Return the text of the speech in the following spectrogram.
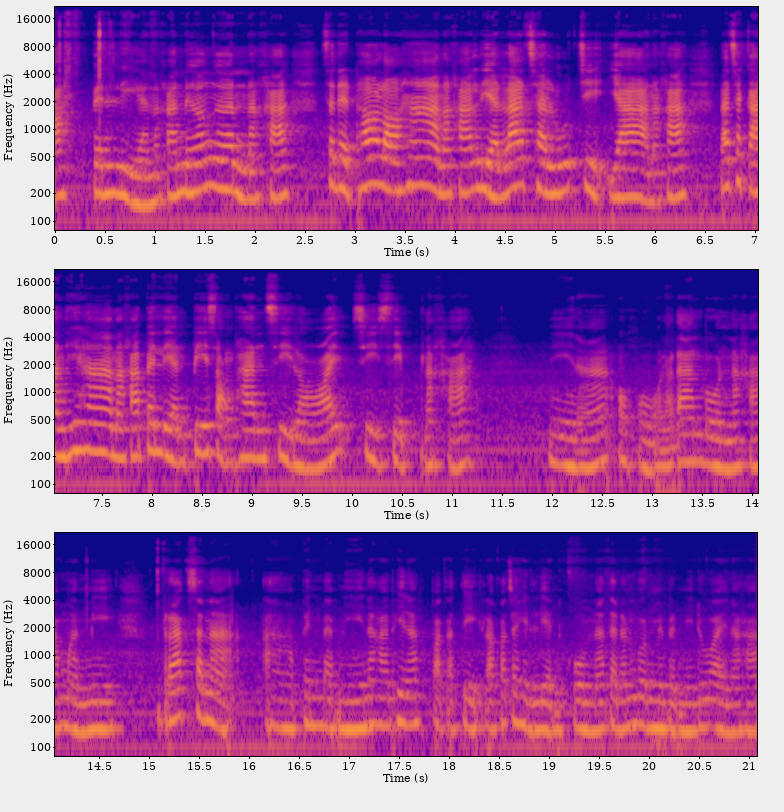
ะเป็นเหรียญนะคะ เนื้อเงินนะคะ เสด็จพ่อรอห้านะคะเหรียญราชลุจิยานะคะรัชกาลที่5นะคะเป็นเหรียญปี 2440 นะคะนี่นะโอ้โหแล้วด้านบนนะคะ เหมือนมีลักษณะเป็นแบบนี้นะคะ พี่นะปกติเราก็จะเห็นเหรียญกลมนะแต่ด้านบนมีแบบนี้ด้วยนะคะ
